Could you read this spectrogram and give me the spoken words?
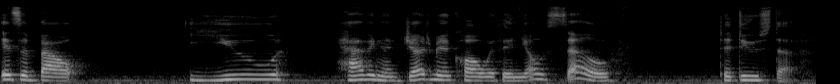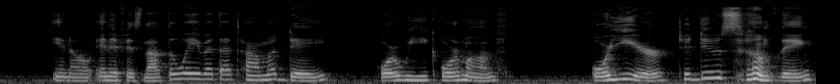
It's about you having a judgment call within yourself to do stuff, you know. And if it's not the wave at that time of day, or week, or month, or year to do something,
